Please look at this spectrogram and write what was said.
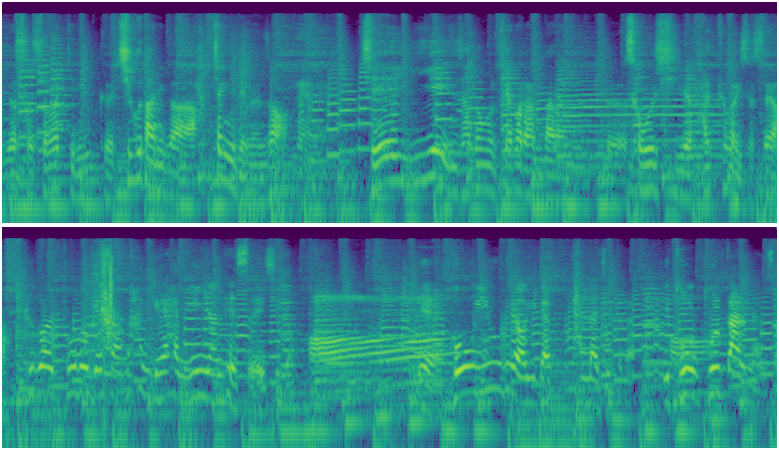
이제 서서갓길이 그 지구 단위가 확정이 되면서 네. 제2의 인사동을 개발한다는 그 서울시의 발표가 있었어요. 그거 도로 개선 한 게 한 2년 됐어요 지금. 아. 예, 그 이후로 여기가 달라지더라고요. 이 돌, 돌 깔면서.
